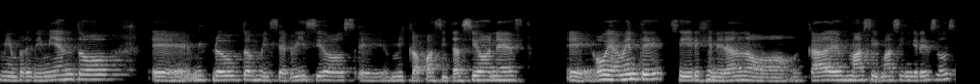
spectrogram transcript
mi emprendimiento, eh, mis productos, mis servicios, eh, mis capacitaciones. obviamente, seguir generando cada vez más y más ingresos,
